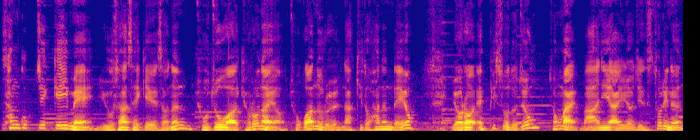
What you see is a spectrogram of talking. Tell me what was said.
삼국지 게임의 유사 세계에서는 조조와 결혼하여 조관우를 낳기도 하는데요. 여러 에피소드 중 정말 많이 알려진 스토리는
